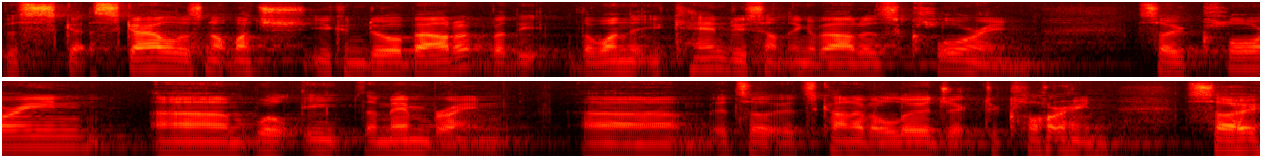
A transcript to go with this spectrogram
the sc scale is not much you can do about it, but the, the one that you can do something about is chlorine. So chlorine um, will eat the membrane. Um, it's, a, it's kind of allergic to chlorine. So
